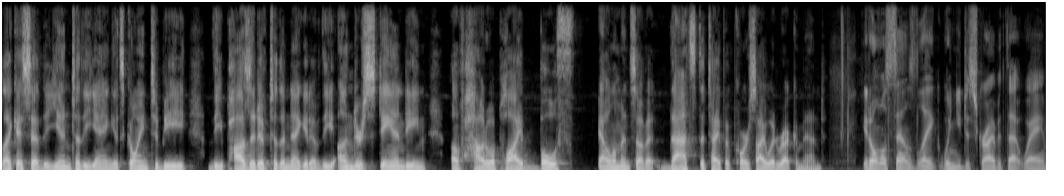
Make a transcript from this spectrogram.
like I said, the yin to the yang. It's going to be the positive to the negative, the understanding of how to apply both elements of it. That's the type of course I would recommend. It almost sounds like when you describe it that way,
